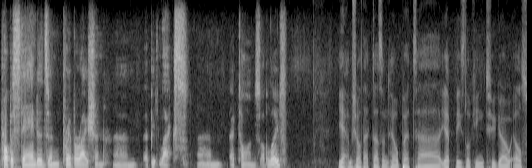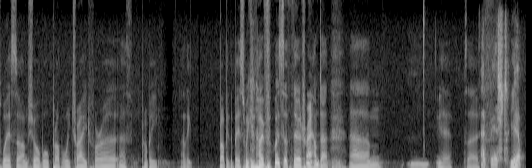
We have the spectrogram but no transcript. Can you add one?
proper standards and preparation, um, a bit lax um, at times, I believe. Yeah, I'm sure that doesn't help, but uh, yep, he's looking to go elsewhere, so I'm sure we'll probably trade for a, a probably, I think, probably the best we can hope for is a third rounder. Um, Mm, yeah, so at best. Yeah. Yep.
